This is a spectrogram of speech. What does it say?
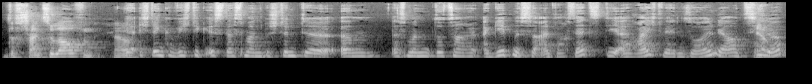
Das scheint zu laufen. Ja. Ja, ich denke, wichtig ist, dass man bestimmte, ähm, dass man sozusagen Ergebnisse einfach setzt, die erreicht werden sollen, ja, und Ziele. Ja.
